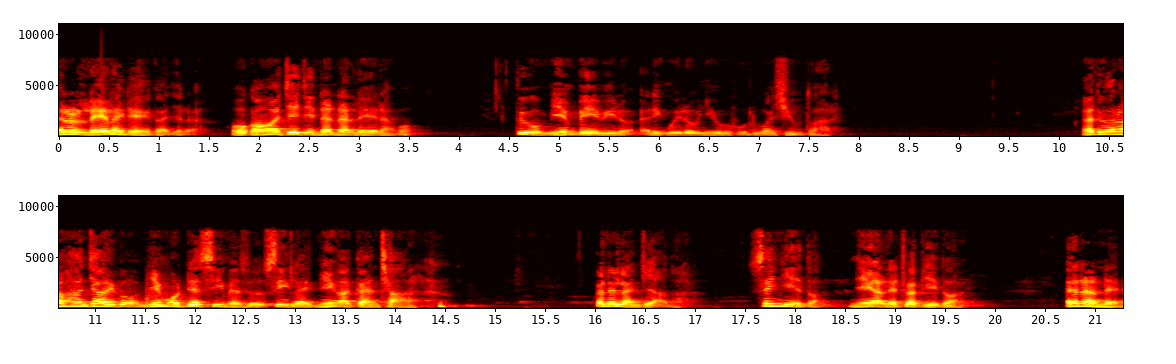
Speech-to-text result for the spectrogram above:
အဲ့တော့လဲလိုက်တဲ့အခါကျတော့ ဟိုကောင်ကကြည်ကြည်နတ်နတ်လဲတာပေါ့သူ့ကိုမြင်းပေးပြီးတော့အဲ့ဒီငွေတုံးကြီးကိုဟိုလူကယူသွားတယ်အဲ့သူကတော့ဟန်ကြပြီပေါ့မြင်းမော်တက်စီးမယ်ဆိုစီးလိုက်မြင်းကကန်ချပက်လက်လန်ကြသွားစိတ်ညစ်သွားမြင်းကလည်းထွက်ပြေးသွားအဲ့ဒါနဲ့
